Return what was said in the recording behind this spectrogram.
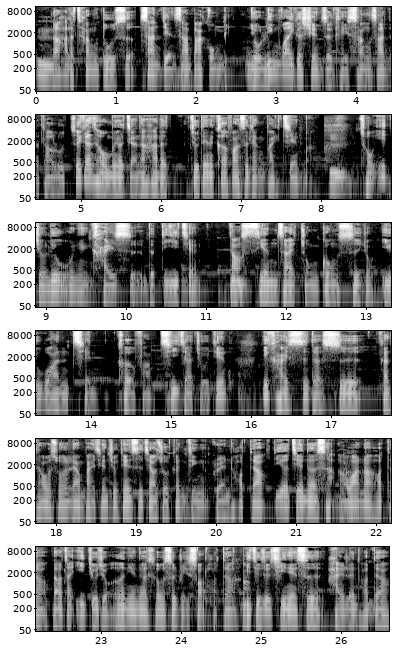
嗯，然后它的长度是三点三八公里，有另外一个选择可以上山的道路。所以刚才我们有讲到它的酒店的客房是两百间嘛，嗯，从一九六五年开始的第一间，到现在总共是有一万间客房，七家酒店。一开始的是刚才我说的两百间酒店是叫做根廷 Grand Hotel，第二间呢是 Awana Hotel，然后在一九九二年的时候是 Resort Hotel，一九九七年是 Highland Hotel，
